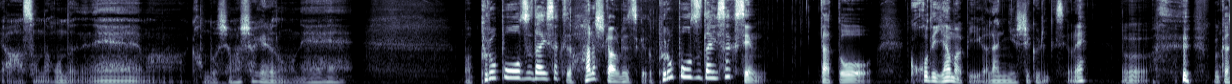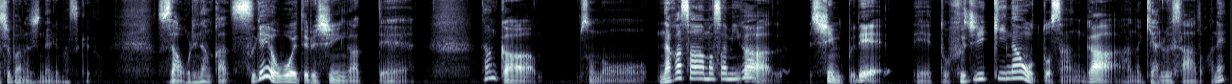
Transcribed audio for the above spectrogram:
いやそんなこんなでね、まあ、感動してましたけれどもね。まあ、プロポーズ大作戦、話変わるんですけど、プロポーズ大作戦だと、ここでヤマピーが乱入してくるんですよね。うん。昔話になりますけど。さあ、俺なんかすげえ覚えてるシーンがあって、なんか、その、長澤まさみが神父で、えっ、ー、と、藤木直人さんが、あの、ギャルサーとかね、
